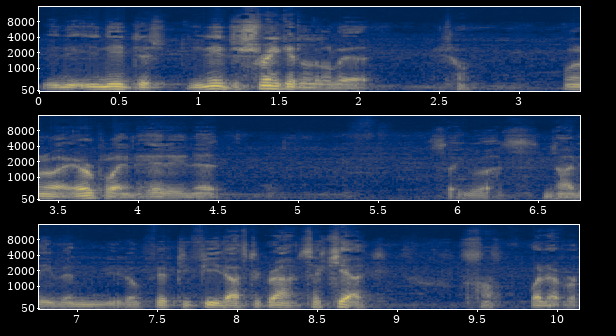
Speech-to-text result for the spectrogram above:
You, you, need to, you need to shrink it a little bit. One of my airplane hitting it. It's like, well, it's not even, you know, 50 feet off the ground. It's like, yeah, whatever.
